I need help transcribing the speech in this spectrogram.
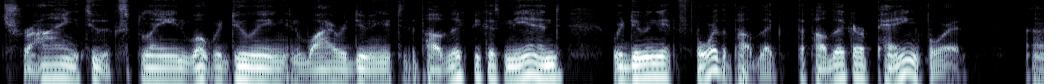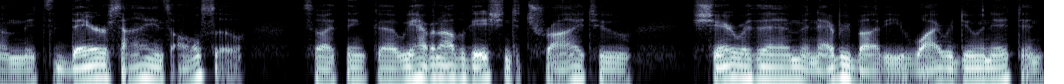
trying to explain what we're doing and why we're doing it to the public, because in the end, we're doing it for the public. The public are paying for it. Um, it's their science also. So I think uh, we have an obligation to try to share with them and everybody why we're doing it and,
